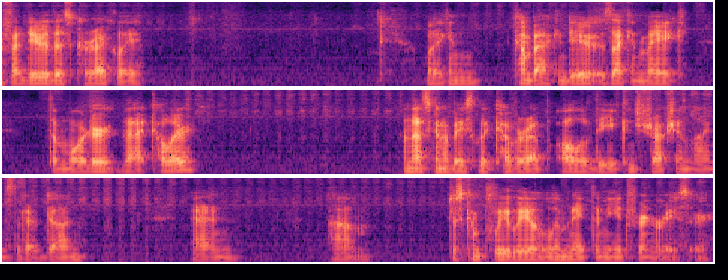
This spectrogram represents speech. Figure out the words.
If I do this correctly, what I can come back and do is I can make the mortar that color. And that's going to basically cover up all of the construction lines that I've done and um, just completely eliminate the need for an eraser.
